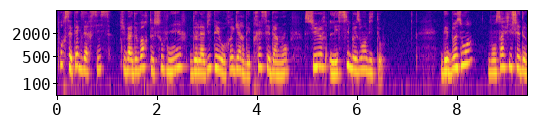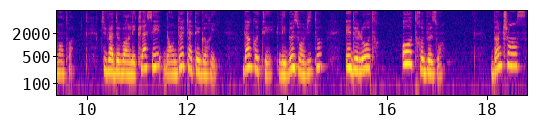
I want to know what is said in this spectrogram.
Pour cet exercice, tu vas devoir te souvenir de la vidéo regardée précédemment sur les six besoins vitaux. Des besoins vont s'afficher devant toi. Tu vas devoir les classer dans deux catégories. D'un côté, les besoins vitaux et de l'autre, autres besoins. Bonne chance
